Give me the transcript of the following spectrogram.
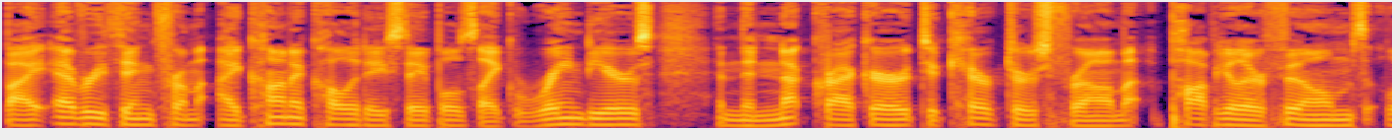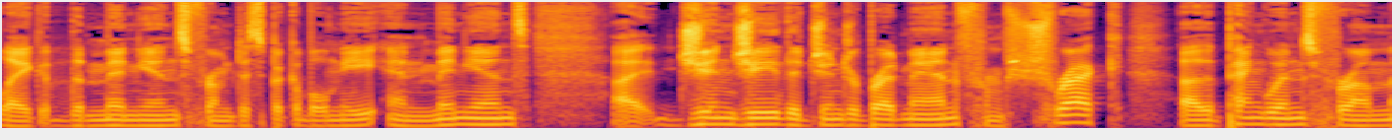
by everything from iconic holiday staples like reindeers and the Nutcracker to characters from popular films like The Minions from Despicable Me and Minions, uh, Gingy, the gingerbread man from Shrek, uh, the penguins from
